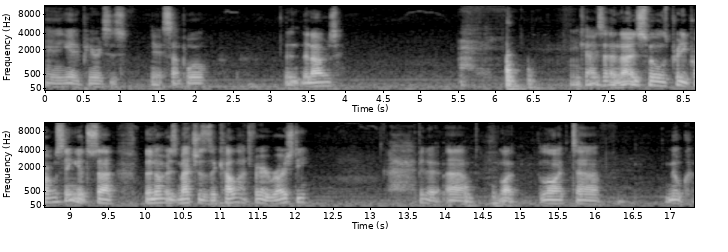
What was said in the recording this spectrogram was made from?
Yeah, appearances, yeah, sample. The, the nose, Okay, so the nose smells pretty promising. It's uh, the nose matches the colour. It's very roasty. A bit of um, like light uh, milk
